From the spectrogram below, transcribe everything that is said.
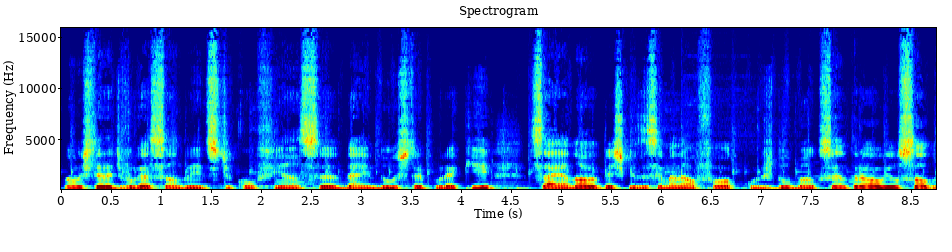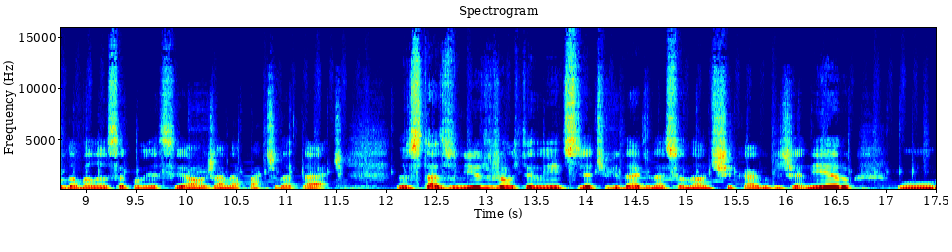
Vamos ter a divulgação do índice de confiança da indústria por aqui. Sai a nova pesquisa semanal Focus do Banco Central e o saldo da balança comercial já na parte da tarde. Nos Estados Unidos, vamos ter o Índice de Atividade Nacional de Chicago de janeiro, o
